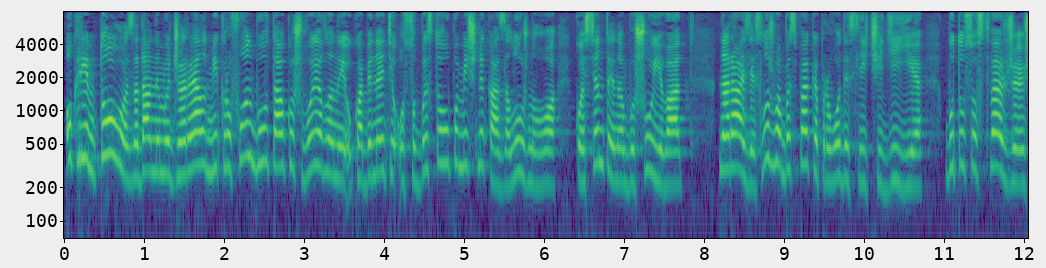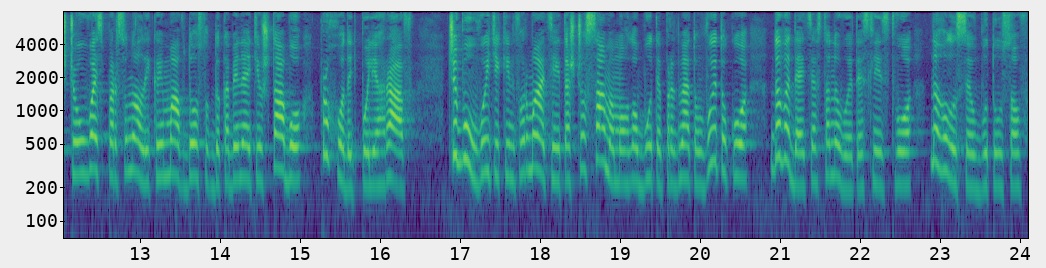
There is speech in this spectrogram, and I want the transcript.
Окрім того, за даними джерел, мікрофон був також виявлений у кабінеті особистого помічника залужного Костянтина Бушуєва. Наразі служба безпеки проводить слідчі дії. Бутусов стверджує, що увесь персонал, який мав доступ до кабінетів штабу, проходить поліграф. Чи був витік інформації та що саме могло бути предметом витоку, доведеться встановити слідство, наголосив Бутусов.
